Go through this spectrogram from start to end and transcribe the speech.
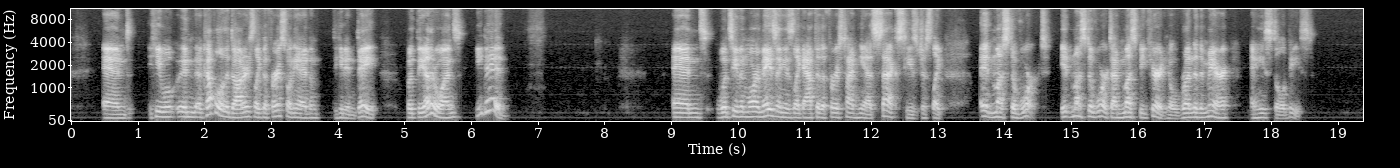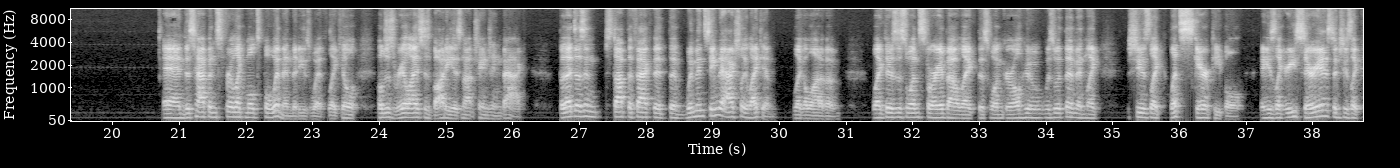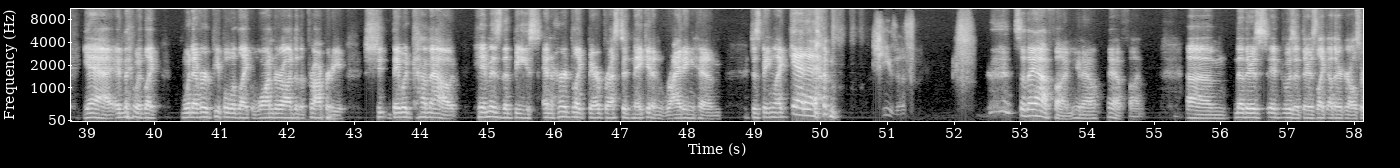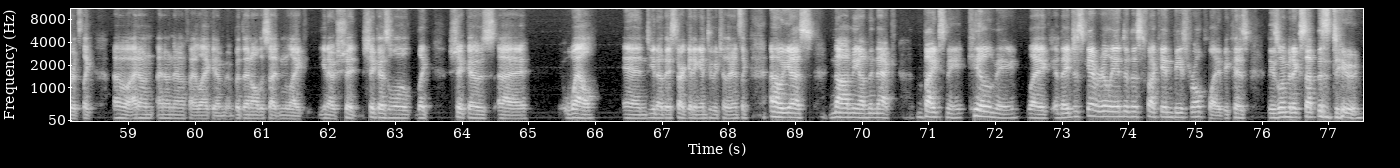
And he will in a couple of the daughters like the first one he had he didn't date but the other ones he did and what's even more amazing is like after the first time he has sex he's just like it must have worked. It must have worked. I must be cured. He'll run to the mirror and he's still a beast. And this happens for like multiple women that he's with. Like he'll he'll just realize his body is not changing back. But that doesn't stop the fact that the women seem to actually like him like a lot of them like there's this one story about like this one girl who was with him and like she was like let's scare people and he's like are you serious and she's like yeah and they would like whenever people would like wander onto the property she, they would come out him as the beast and her like bare breasted naked and riding him just being like get him Jesus. so they have fun, you know. They have fun. Um, no, there's it was it. There's like other girls where it's like, oh, I don't, I don't know if I like him, but then all of a sudden, like, you know, shit, shit goes a little like shit goes uh, well, and you know they start getting into each other. And it's like, oh yes, gnaw me on the neck, bites me, kill me, like, and they just get really into this fucking beast role play because these women accept this dude,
